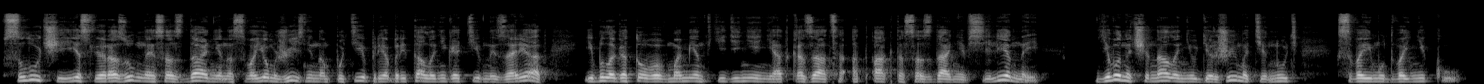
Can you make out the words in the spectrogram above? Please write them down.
В случае, если разумное создание на своем жизненном пути приобретало негативный заряд и было готово в момент единения отказаться от акта создания Вселенной, его начинало неудержимо тянуть к своему двойнику.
